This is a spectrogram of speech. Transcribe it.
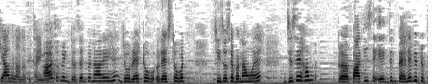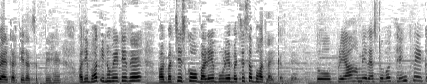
क्या बनाना सिखाएँगे? आज हम एक डेजर्ट बना रहे हैं जो रेस्ट रेस्ट ओवर चीज़ों से बना हुआ है जिसे हम पार्टी से एक दिन पहले भी प्रिपेयर करके रख सकते हैं। और ये बहुत इनोवेटिव है और बच्चे इसको बड़े बूढ़े बच्चे सब बहुत लाइक करते हैं। तो प्रिया, हमें रेस्ट ओवर थिंक से एक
